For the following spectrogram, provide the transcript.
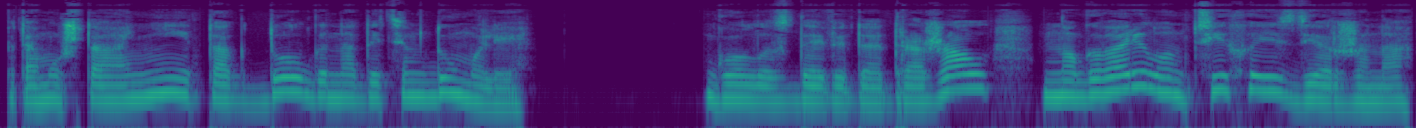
потому что они так долго над этим думали. Голос Дэвида дрожал, но говорил он тихо и сдержанно,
